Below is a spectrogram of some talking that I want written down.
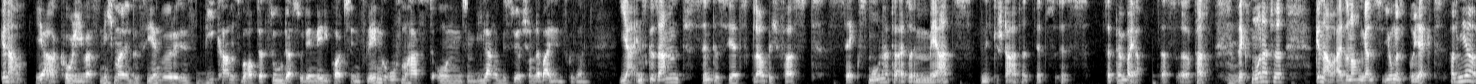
Genau. Ja, Kohli, was mich mal interessieren würde, ist, wie kam es überhaupt dazu, dass du den Medipod ins Leben gerufen hast und wie lange bist du jetzt schon dabei insgesamt? Ja, insgesamt sind es jetzt, glaube ich, fast sechs Monate. Also im März bin ich gestartet. Jetzt ist September, ja, das äh, passt. Sechs Monate. Genau, also noch ein ganz junges Projekt von mir.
